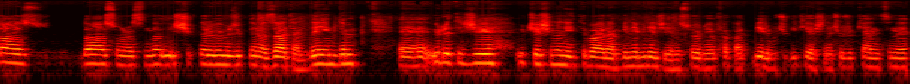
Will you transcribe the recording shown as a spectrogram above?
daha daha sonrasında ışıkları ve müziklerine zaten değindim. E, üretici 3 yaşından itibaren binebileceğini söylüyor fakat 1,5-2 yaşında çocuk kendisini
